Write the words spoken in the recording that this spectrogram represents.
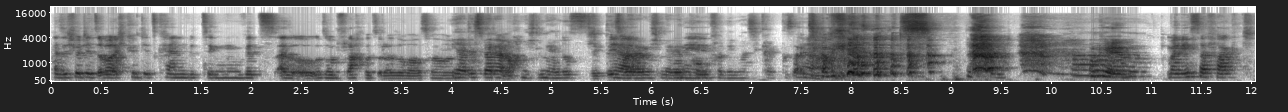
Also ich würde jetzt aber, ich könnte jetzt keinen witzigen Witz, also so einen Flachwitz oder so raushauen. Ja, das wäre dann auch nicht mehr lustig. Das Ja. wäre dann nicht mehr der Nee. Punkt von dem, was ich gerade gesagt Ja. habe. Okay. mein nächster Fakt.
